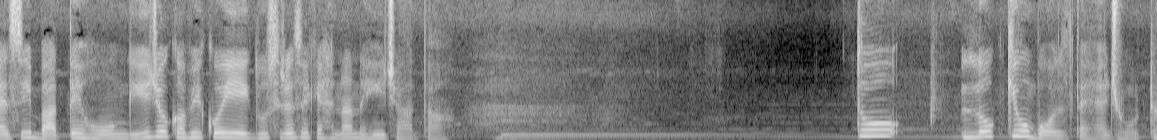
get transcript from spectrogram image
ऐसी बातें होंगी जो कभी कोई एक दूसरे से कहना नहीं चाहता। तो लोग क्यों बोलते हैं झूठ?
